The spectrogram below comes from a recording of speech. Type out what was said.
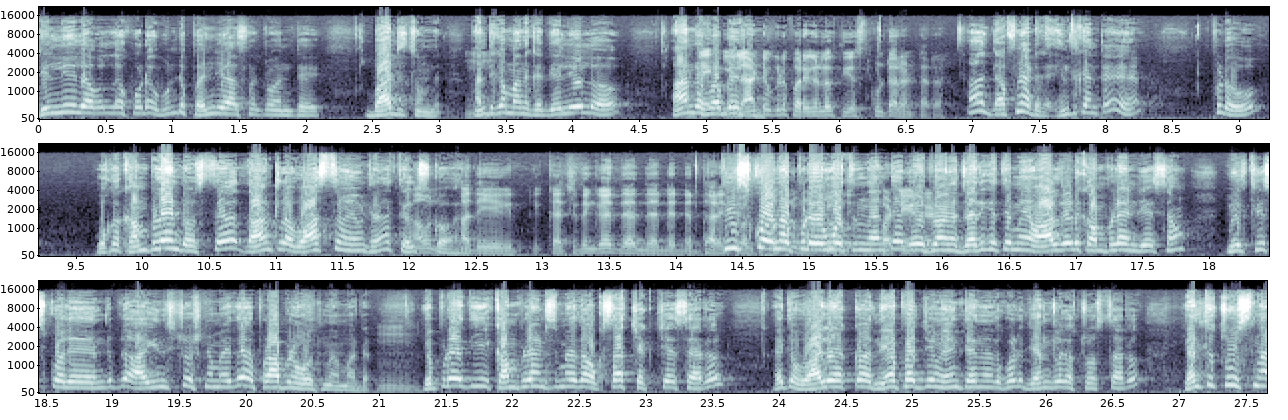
ఢిల్లీ లెవెల్లో కూడా ఉండి పనిచేయాల్సినటువంటి బాధ్యత ఉంది. అందుకే మనకి ఢిల్లీలో ఆంధ్రప్రదేశ్ పరిగణలోకి తీసుకుంటారంటారా? డెఫినెట్గా ఎందుకంటే ఇప్పుడు ఒక కంప్లైంట్ వస్తే దాంట్లో వాస్తవం ఏమిటనే తెలుసుకోవాలి. అది ఖచ్చితంగా తీసుకోనప్పుడు ఏమవుతుందంటే. రేపు జరిగితే మేము ఆల్రెడీ కంప్లైంట్ చేసాం మీరు తీసుకోలేదంటే ఆ ఇన్స్టిట్యూషన్ మీద ప్రాబ్లం అవుతుంది అనమాట ఎప్పుడైతే ఈ కంప్లైంట్స్ మీద ఒకసారి చెక్ చేశారో అయితే వాళ్ళ యొక్క నేపథ్యం ఏంటనేది కూడా జనరల్గా చూస్తారు. ఎంత చూసినా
